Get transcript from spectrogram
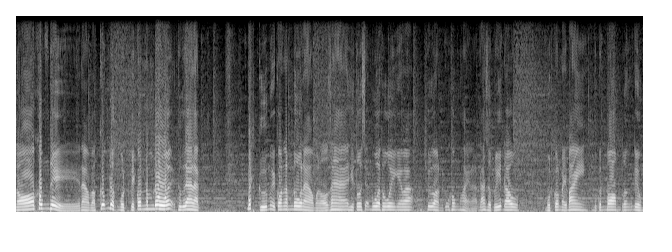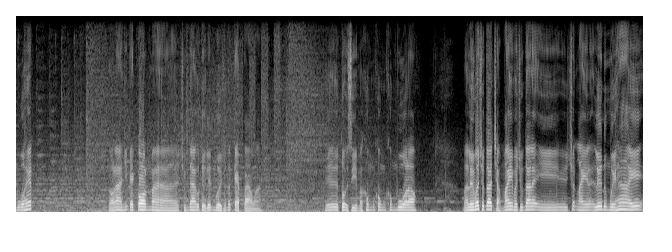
Nó không thể nào mà cưỡng được một cái con 5 đô ấy. Thực ra là bất cứ một cái con 5 đô nào mà nó ra ấy, thì tôi sẽ mua thôi anh em ạ. Chứ còn cũng không phải là Dark Spirit đâu. Một con máy bay, một con bom tôi cũng đều mua hết. Nó là những cái con mà chúng ta có thể lên 10 chúng ta kẹp vào mà. Thế tội gì mà không không không mua đâu. Mà nếu mà chúng ta chả may mà chúng ta lại trận này lại lên được 12 ấy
